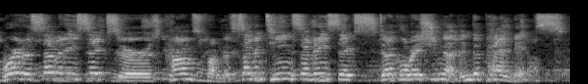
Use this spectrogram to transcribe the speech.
where the 76ers comes from the 1776 Declaration of Independence.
